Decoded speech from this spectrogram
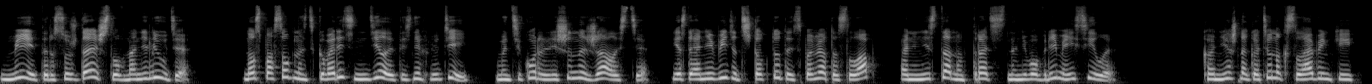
«Мия, ты рассуждаешь, словно они люди. Но способность говорить не делает из них людей. Мантикоры лишены жалости. Если они видят, что кто-то из помета слаб, они не станут тратить на него время и силы. Конечно, котенок слабенький,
